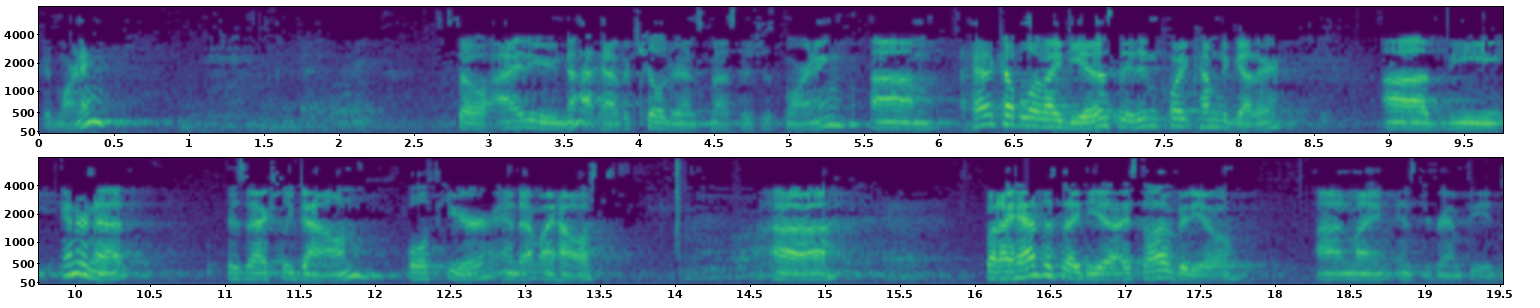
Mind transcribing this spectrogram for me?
Good morning. So, I do not have a children's message this morning. Um, I had a couple of ideas, they didn't quite come together. Uh, the internet is actually down, both here and at my house. Uh, but I had this idea. I saw a video on my Instagram feed,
